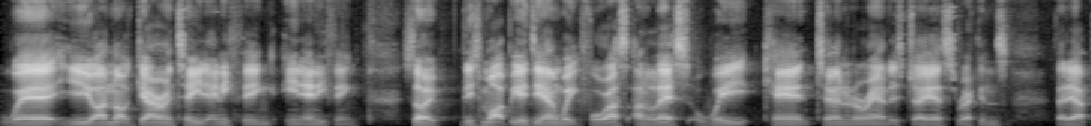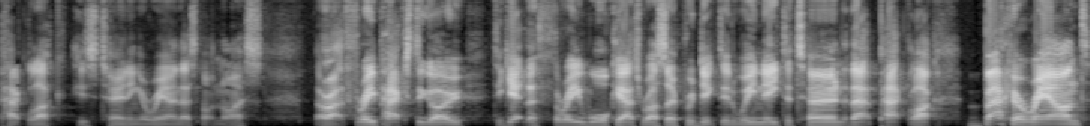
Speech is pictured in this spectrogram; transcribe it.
where you are not guaranteed anything in anything. So this might be a down week for us unless we can turn it around, as JS reckons that our pack luck is turning around. That's not nice. All right, three packs to go. To get the three walkouts Russo predicted, we need to turn that pack luck back around.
